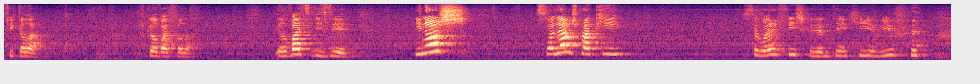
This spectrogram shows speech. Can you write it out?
fica lá. Porque Ele vai falar. Ele vai te dizer. E nós, se olharmos para aqui, isto agora é fixe, que a gente tem aqui a Bíblia.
